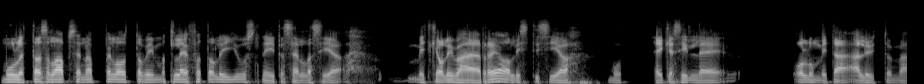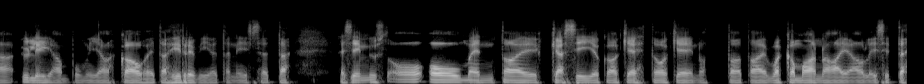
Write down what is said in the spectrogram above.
mulle taas lapsena pelottavimmat leffat oli just niitä sellaisia, mitkä oli vähän realistisia, mutta eikä sille ollut mitään älyttömää yliampumia kauheita hirviöitä niissä, että esimerkiksi Omen tai käsi, joka kehtoo keinottaa, tai vaikka manaaja oli sitten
